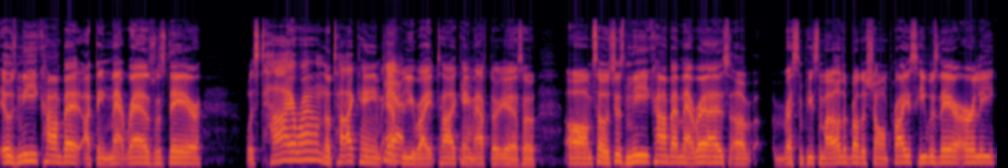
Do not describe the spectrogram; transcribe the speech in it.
It was me, combat. I think Matt Raz was there. Was Ty around? No, Ty came yeah. after you, right? Ty came yeah. after. Yeah, so um, so it's just me, combat Matt Raz. Uh, rest in peace to my other brother Sean Price. He was there early,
